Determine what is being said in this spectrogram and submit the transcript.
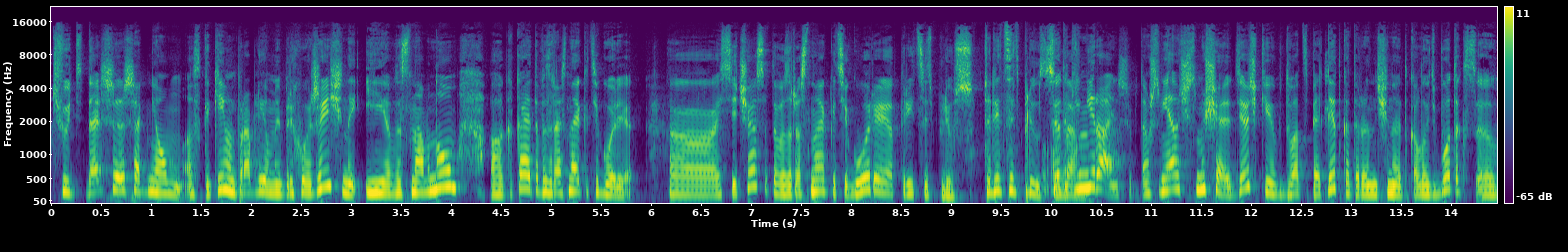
чуть дальше шагнем. С какими проблемами приходят женщины? И в основном а, какая это возрастная категория? Сейчас это возрастная категория 30 плюс. 30 плюс. Все-таки да. не раньше, потому что меня очень смущают девочки в 25 лет, которые начинают колоть ботокс, э,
